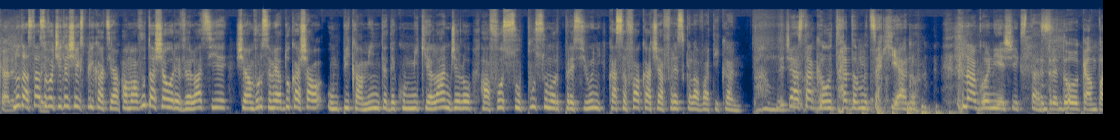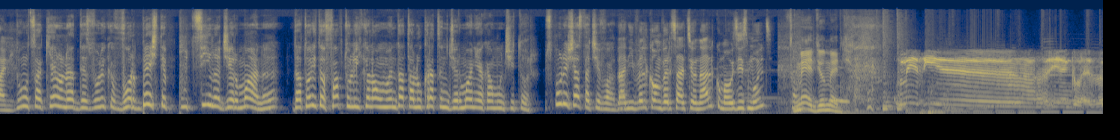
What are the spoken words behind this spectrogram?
care... Nu, dar stați să vă citesc și explicația. Am avut așa o revelație și am vrut să-mi aduc așa un pic aminte de cum Michelangelo a fost supus unor presiuni ca să facă acea frescă la Vatican. Deci asta a căutat domnul Țachianu în agonie și extaz. Între două campanii. Domnul Țachianu ne-a dezvăluit că vorbește puțină germană datorită faptului că la un moment dat a lucrat în Germania ca muncitor. Spune și asta ceva. La nivel conversațional, cum au zis mulți? Mediu, mediu. Medie e engleză,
